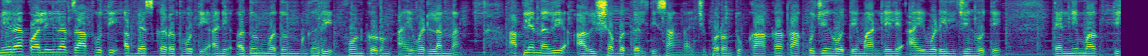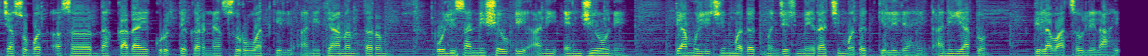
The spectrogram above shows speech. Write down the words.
मीरा कॉलेजला जात होती अभ्यास करत होती आणि अधूनमधून घरी फोन करून आईवडिलांना आपल्या नवी आयुष्याबद्दल ती सांगायची. परंतु काका काकू जे होते मानलेले आईवडील जे होते त्यांनी मग तिच्यासोबत असं धक्कादायक कृत्य करण्यास सुरुवात केली आणि त्यानंतर पोलिसांनी शेवटी आणि एन जी ओने त्या मुलीची मदत म्हणजेच मीराची मदत केलेली आहे आणि यातून तिला वाचवलेलं आहे.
